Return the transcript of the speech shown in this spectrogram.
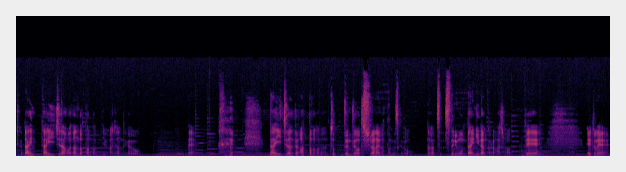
てか第第1弾は何だったんだっていう感じなんだけど、ね。第1弾ってあったのかな？ちょっと全然私知らなかったんですけど、なんかすでにもう第2弾から始まって、えっ、ー、とね、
